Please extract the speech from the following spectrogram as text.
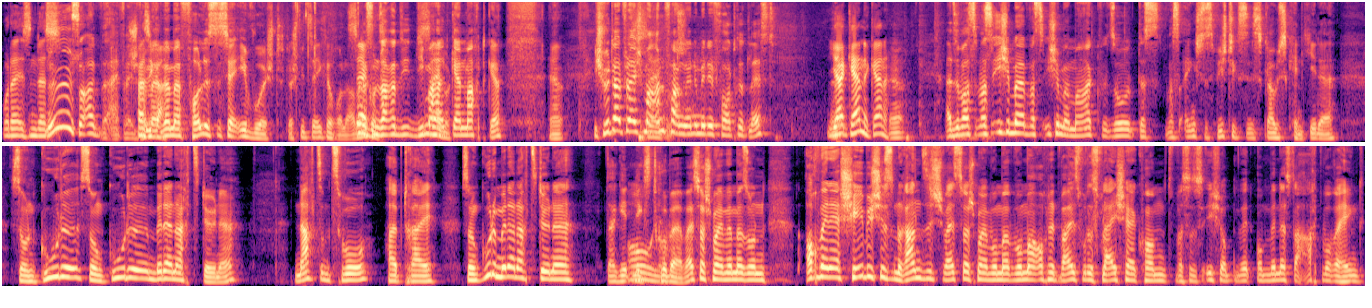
Oder ist denn das. Nö, so einfach. Wenn Scheißegal. man, wenn man voll ist, ist ja eh wurscht. Da spielt es ja eh keine Rolle. Aber Sehr das ist eine gut. Sache, die, die man Sehr halt gut. gern macht, gell? Ja. Ich würde halt vielleicht mal anfangen, wenn du mir den Vortritt lässt. Ja, gerne, gerne. Also was, was ich immer, was ich immer mag, so das, was eigentlich das Wichtigste ist, glaube ich, kennt jeder. So ein gute, so ein gute Mitternachtsdöner. Nachts um zwei, halb drei. So ein guter Mitternachtsdöner, da geht Oh, nichts ja. drüber. Weißt du, was ich meine, wenn man so ein, auch wenn er schäbig ist und ranzig, weißt du, was ich meine, wo man, wo man auch nicht weiß, wo das Fleisch herkommt, was weiß ich, ob, ob wenn das da acht Wochen hängt,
